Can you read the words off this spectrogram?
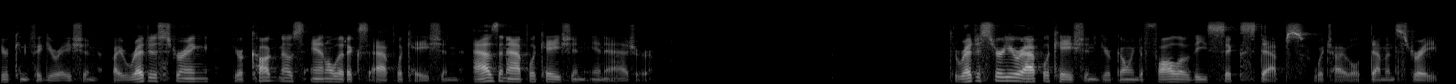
your configuration by registering your Cognos Analytics application as an application in Azure. To register your application, you're going to follow these six steps, which I will demonstrate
